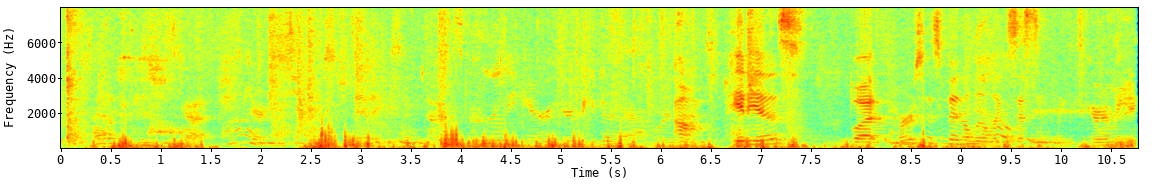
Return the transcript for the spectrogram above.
different color, because she's got, she's carrying some of those genetics. curly hair here, but you can have Um, it is, but hers has been a little excessively girly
